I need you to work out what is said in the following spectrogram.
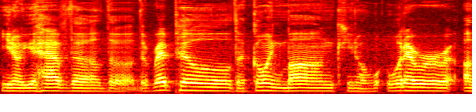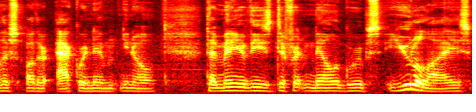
You know, you have the the the red pill, the going monk, you know, whatever other other acronym, you know, that many of these different male groups utilize,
